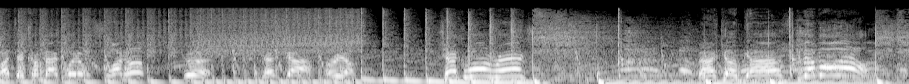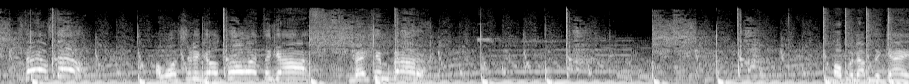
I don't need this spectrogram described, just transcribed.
Right there, come back with him. Swat hook. Good. Next guy, hurry up. Check one, Rich. Back up, guys. Get that ball out. Stay up, stay up. I want you to go throw at the guy. Make him better. Open up the game.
